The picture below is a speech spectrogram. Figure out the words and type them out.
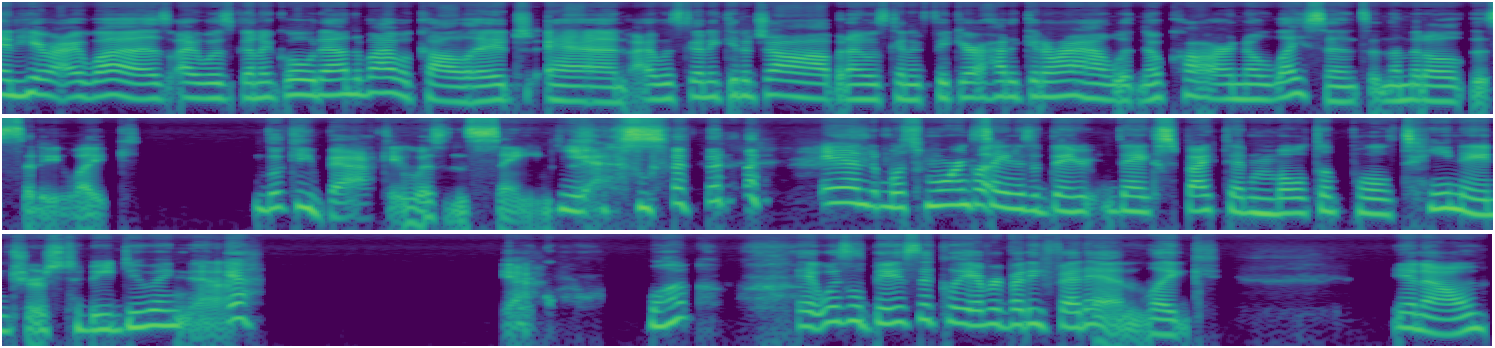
and here I was, I was going to go down to Bible college and I was going to get a job and I was going to figure out how to get around with no car, no license in the middle of the city. Like, looking back, it was insane. Yes. and what's more But- insane is that they they expected multiple teenagers to be doing that. Yeah. Yeah. Like, what? It was basically everybody fed in. Like, you know,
